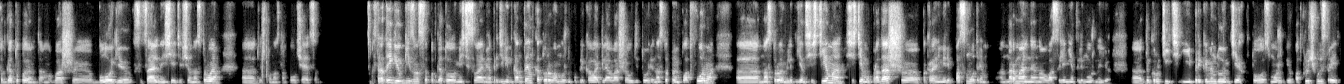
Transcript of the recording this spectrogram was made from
подготовим там ваши блоги, социальные сети, все настроим, то есть у нас там получается стратегию бизнеса подготовим вместе с вами, определим контент, который вам нужно публиковать для вашей аудитории, настроим платформу, а, настроим литген-систему, систему продаж, а, по крайней мере, посмотрим, нормальная она у вас или нет, или нужно ее докрутить, и порекомендуем тех, кто сможет ее под ключ выстроить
